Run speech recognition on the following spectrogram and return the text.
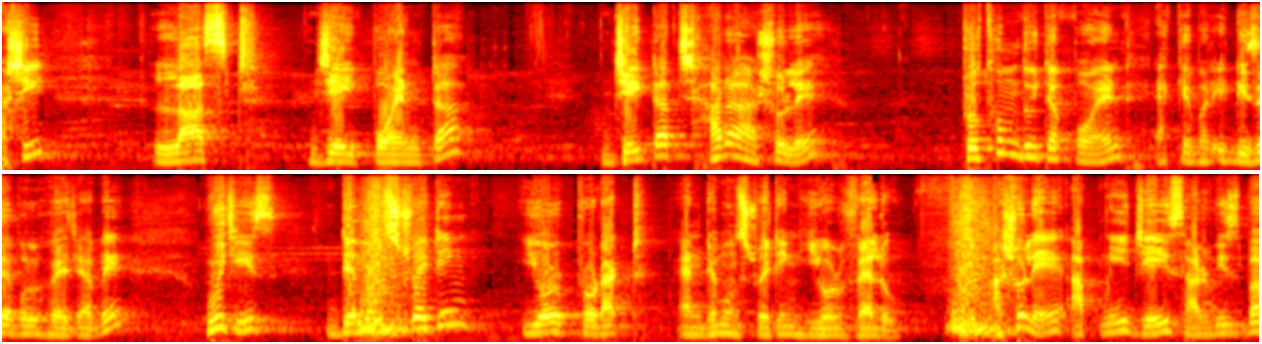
আসি লাস্ট যেই পয়েন্টটা যেইটা ছাড়া আসলে প্রথম দুইটা পয়েন্ট একেবারেই ডিজেবল হয়ে যাবে which is demonstrating your product and demonstrating your value আসলে আপনি যেই সার্ভিস বা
